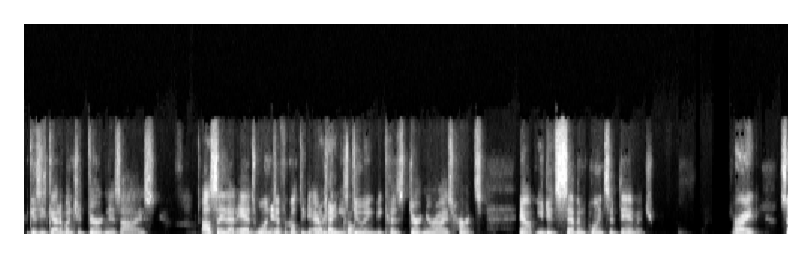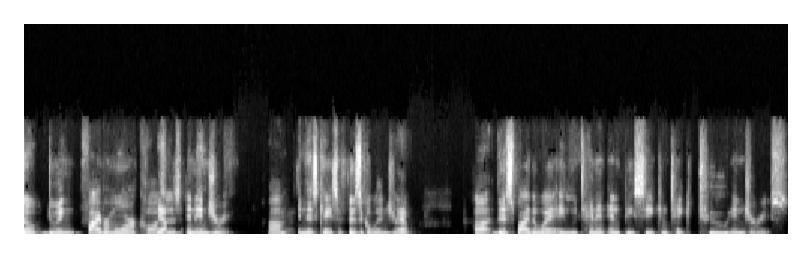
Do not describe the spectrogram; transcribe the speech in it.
because he's got a bunch of dirt in his eyes. I'll say that adds one Yeah. difficulty to everything Okay, he's cool. doing because dirt in your eyes hurts. Now, you did seven points of damage. All right. So doing five or more causes an injury. Um, in this case, a physical injury. Yeah. Uh, this, by the way, a lieutenant NPC can take two injuries.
